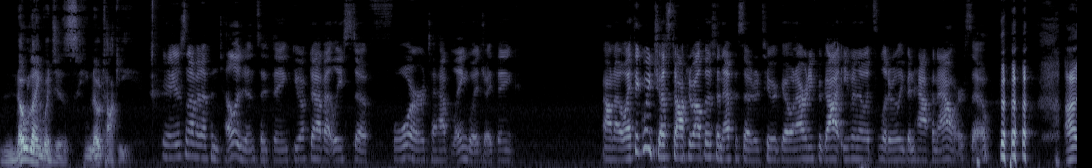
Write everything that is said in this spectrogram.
No languages. He no talkie. Yeah, he doesn't have enough intelligence, I think. You have to have at least a four to have language, I think. I don't know. I think we just talked about this an episode or two ago, and I already forgot, even though it's literally been half an hour, so. I,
